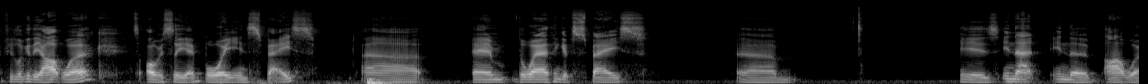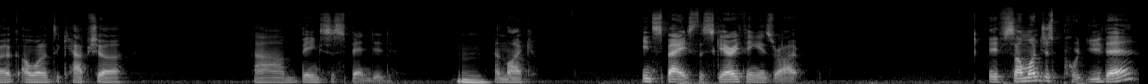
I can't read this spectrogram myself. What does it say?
if you look at the artwork, it's obviously a boy in space. Uh, and the way I think of space um, is in that in the artwork, I wanted to capture um, being suspended. Hmm. And like in space, the scary thing is, right? If someone just put you there,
